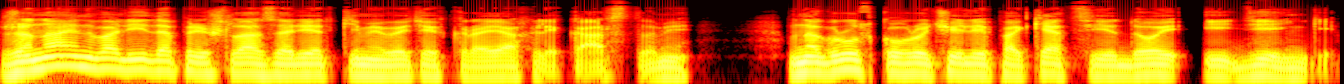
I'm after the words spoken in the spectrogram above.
Жена инвалида пришла за редкими в этих краях лекарствами. В нагрузку вручили пакет с едой и деньги.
